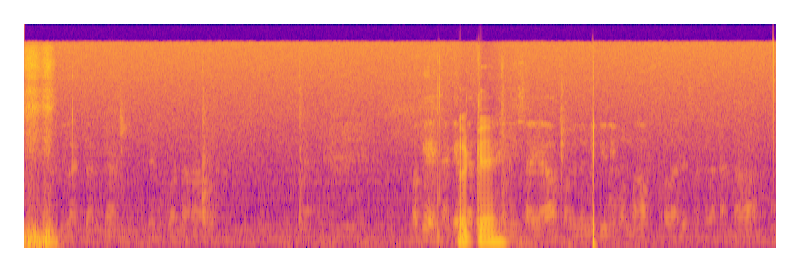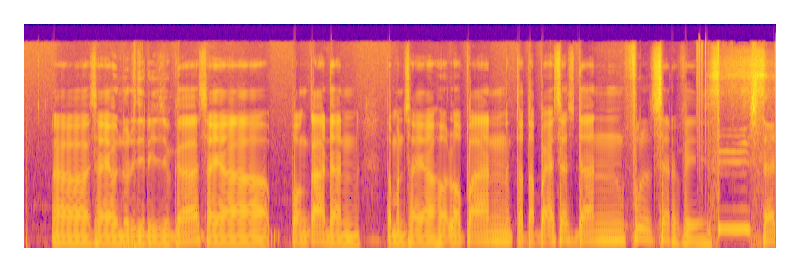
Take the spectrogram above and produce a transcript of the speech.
dilancarkan dan tarawih Oke, kata ini saya pamit undur diri. Mohon maaf kalau ada salah kata. Eh, saya undur diri juga. Saya Pongka dan teman saya Hotlopan tetap PSS dan full service. That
